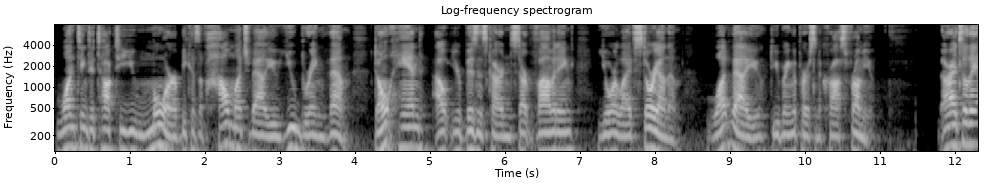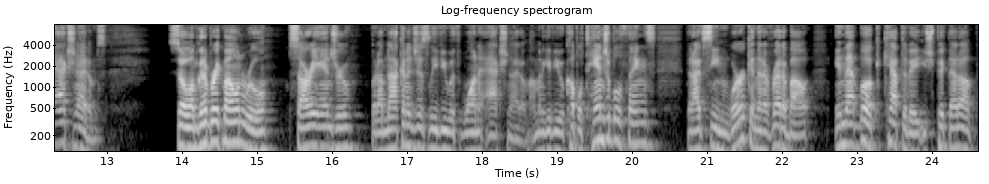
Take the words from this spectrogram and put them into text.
wanting to talk to you more because of how much value you bring them? Don't hand out your business card and start vomiting your life story on them. What value do you bring the person across from you? All right, so the action items. So I'm going to break my own rule. Sorry, Andrew, but I'm not going to just leave you with one action item. I'm going to give you a couple tangible things that I've seen work and that I've read about in that book, Captivate. You should pick that up.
